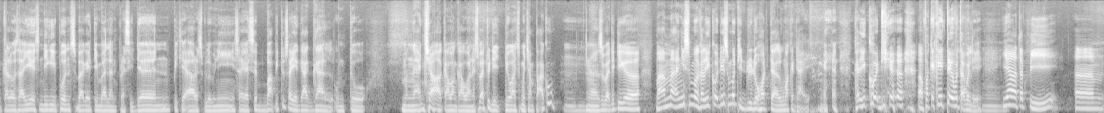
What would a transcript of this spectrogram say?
kalau saya sendiri pun sebagai timbalan presiden PKR sebelum ini saya rasa bab itu saya gagal untuk mengajar kawan-kawan sebab tu dia, dia orang semua campak aku hmm. uh, sebab dia kira Mamat ni semua kalau ikut dia semua tidur duduk hotel rumah kedai kan? kalau ikut dia uh, pakai kereta pun tak boleh hmm. ya tapi um,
